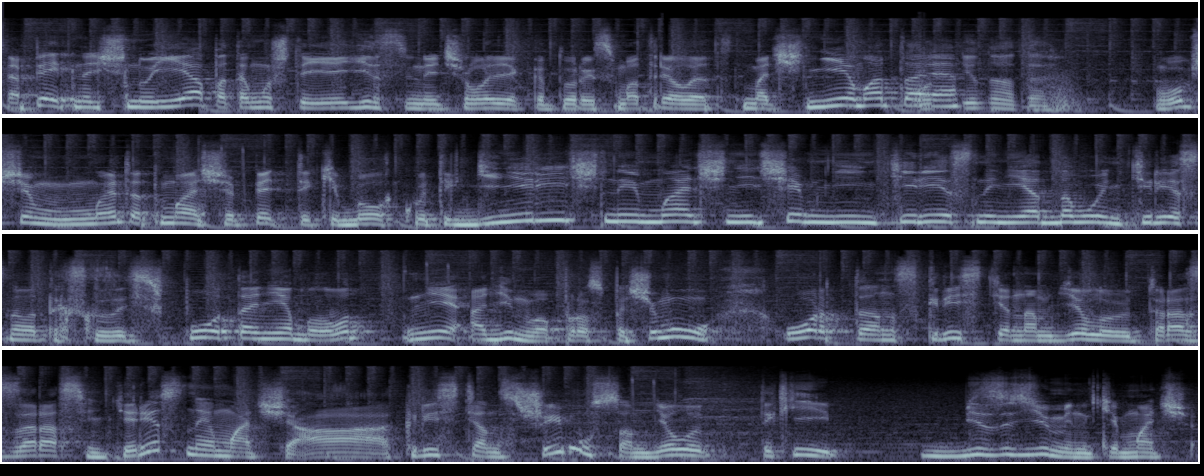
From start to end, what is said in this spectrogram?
Опять начну я, потому что я единственный человек, который смотрел этот матч не мотая. вот не надо. В общем, этот матч опять-таки был какой-то генеричный матч, ничем не интересный, ни одного интересного, так сказать, спота не было. Вот мне один вопрос, почему Ортон с Кристианом делают раз за раз интересные матчи, а Кристиан с Шимусом делают такие без изюминки матча.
